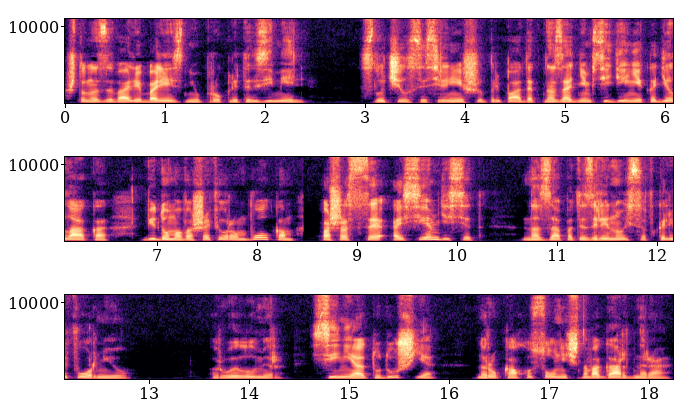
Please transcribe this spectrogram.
что называли болезнью проклятых земель. Случился сильнейший припадок на заднем сиденье Кадиллака, ведомого шофером Волком по шоссе А-70, на запад из Иллинойса в Калифорнию. Руэл умер, синий от удушья, на руках у солнечного Гарднера.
